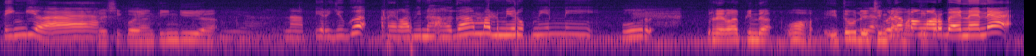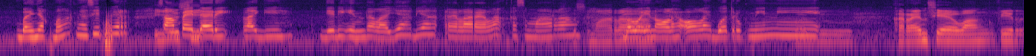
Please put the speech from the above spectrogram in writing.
tinggi lah. Resiko yang tinggi ya. Iya. Nah, Pir juga rela pindah agama demi Rukmini. oh re- rela pindah wah itu udah Gila, cinta udah mati pengorbanannya banyak banget gak sih Pir? Iya Sampai sih. dari lagi jadi intel aja dia rela-rela ke Semarang, ke Semarang bawain oleh-oleh buat Rukmini. Waduh, keren sih emang Fir.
